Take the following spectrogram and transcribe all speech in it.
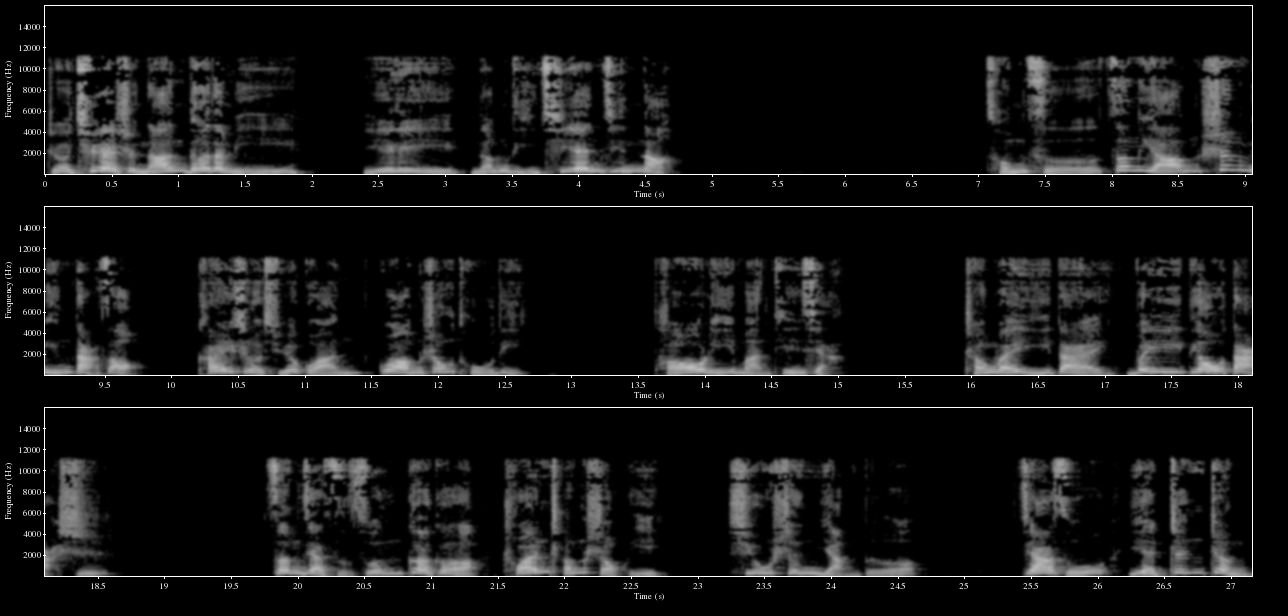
这却是难得的米，一粒能抵千金呐！”从此，曾阳声名大噪，开设学馆，广收徒弟，桃李满天下，成为一代微雕大师。曾家子孙个个传承手艺，修身养德，家族也真正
